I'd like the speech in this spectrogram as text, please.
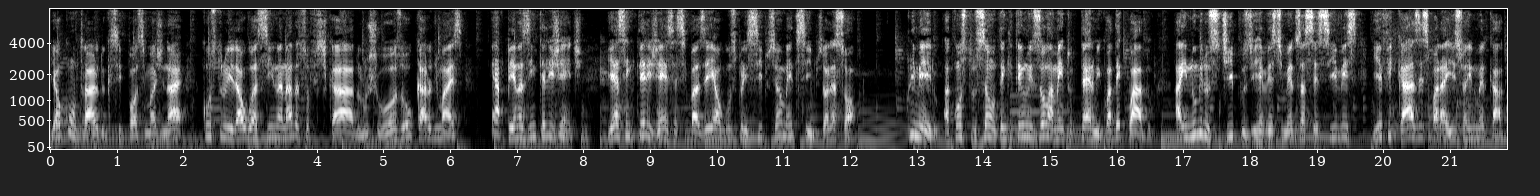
E ao contrário do que se possa imaginar, construir algo assim não é nada sofisticado, luxuoso ou caro demais é apenas inteligente. E essa inteligência se baseia em alguns princípios realmente simples. Olha só. Primeiro, a construção tem que ter um isolamento térmico adequado. Há inúmeros tipos de revestimentos acessíveis e eficazes para isso aí no mercado.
